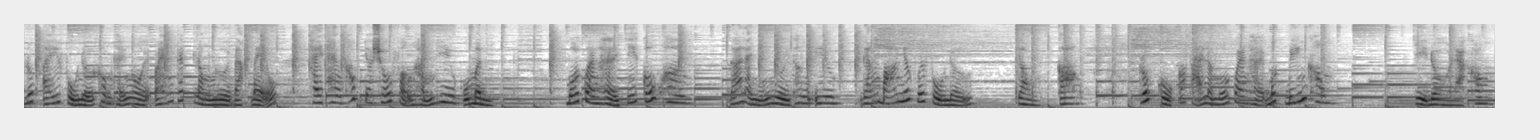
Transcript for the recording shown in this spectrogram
Lúc ấy phụ nữ không thể ngồi oán trách lòng người bạc bẽo hay than khóc cho số phận hẩm hiu của mình. Mối quan hệ chí cốt hơn, đó là những người thân yêu gắn bó nhất với phụ nữ, chồng, con. Rốt cuộc có phải là mối quan hệ bất biến không? Chị đồ là không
